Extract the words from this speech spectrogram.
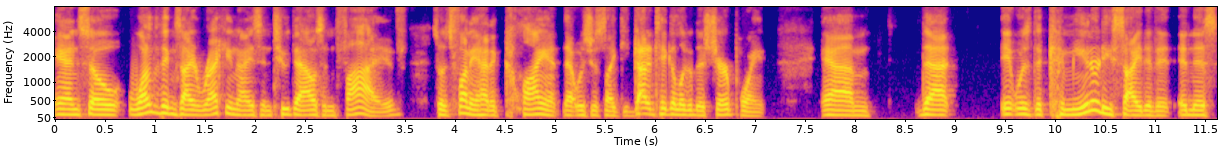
And so, one of the things I recognized in 2005, so it's funny, I had a client that was just like, you got to take a look at this SharePoint um, that it was the community side of it in this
